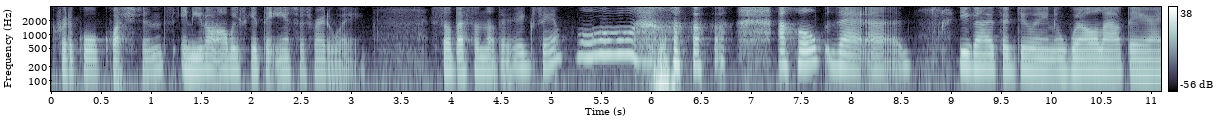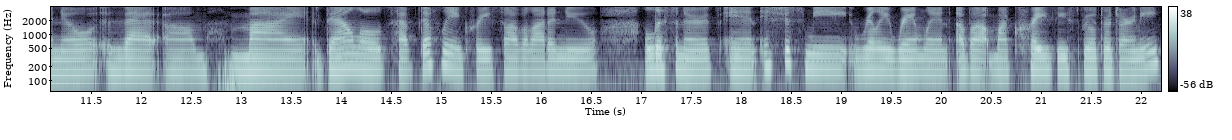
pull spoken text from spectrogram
critical questions and you don't always get the answers right away. So that's another example. I hope that uh, you guys are doing well out there. I know that um, my downloads have definitely increased. So I have a lot of new listeners, and it's just me really rambling about my crazy spiritual journey.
